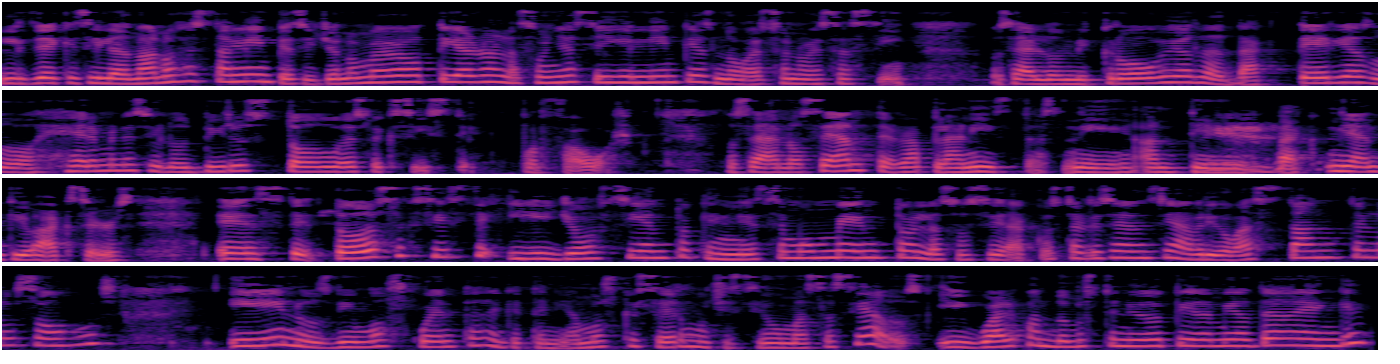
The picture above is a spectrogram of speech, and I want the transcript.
de que si las manos están limpias y yo no me veo tierra, las uñas siguen limpias. No, eso no es así. O sea, los microbios, las bacterias, los gérmenes y los virus, todo eso existe, por favor. O sea, no sean terraplanistas ni anti ni anti-vaxxers. Este, todo eso existe y yo siento que en ese momento la sociedad costarricense abrió bastante los ojos y nos dimos cuenta de que teníamos que ser muchísimo más saciados. Igual cuando hemos tenido epidemias de dengue,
